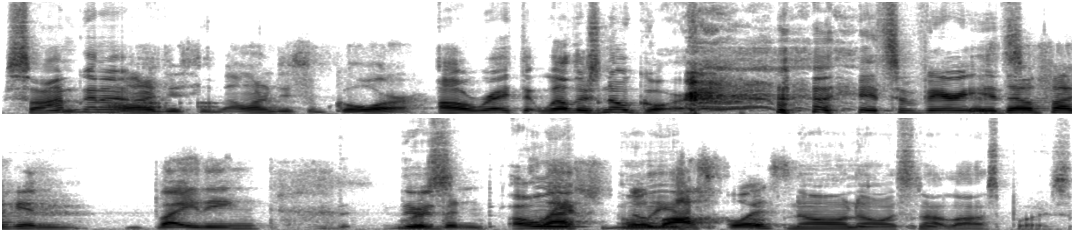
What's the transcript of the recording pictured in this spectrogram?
So I'm gonna. I want to do some. I want to do some gore. I'll write that. Well, there's no gore. it's a very. There's it's no fucking biting, there's ripping, only, flash, no Lost Boys. No, no, it's not Lost Boys.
